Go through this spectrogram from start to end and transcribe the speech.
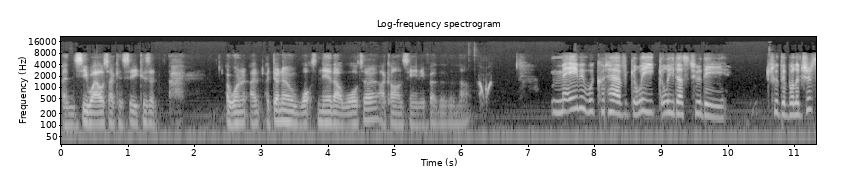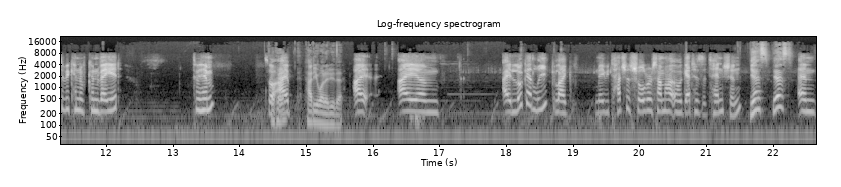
and see what else I can see because I, I want I, I don't know what's near that water. I can't see any further than that. Maybe we could have Gleek lead us to the to the villagers so we can convey it to him. So Okay. I How do you want to do that? I I um I look at Gleek like maybe touch his shoulder somehow or get his attention Yes, yes. and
